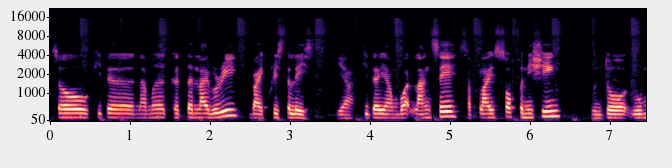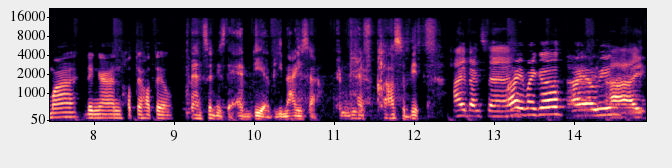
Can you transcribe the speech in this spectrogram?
So kita nama Curtain Library by Crystal Lace. Ya, kita yang buat langsir, supply soft furnishing untuk rumah dengan hotel-hotel. Benson is the MD. Ah. Be nice. Ah. Have class a bit. Hi Benson. Hi Michael. Hi Alvin. Hi.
